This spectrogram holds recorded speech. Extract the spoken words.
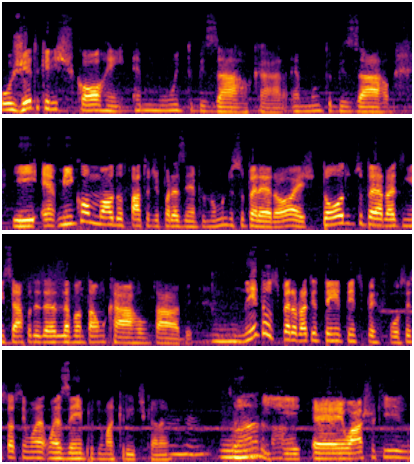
o jeito que eles correm é muito bizarro, cara. É muito bizarro. E é, me incomoda o fato de, por exemplo, no mundo de super-heróis, todo super-herói iniciar poder levantar um carro, sabe? Nem todo super-herói tem, tem, tem super força. Isso é assim, um, um exemplo de uma crítica, né? Claro. E é, eu acho que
